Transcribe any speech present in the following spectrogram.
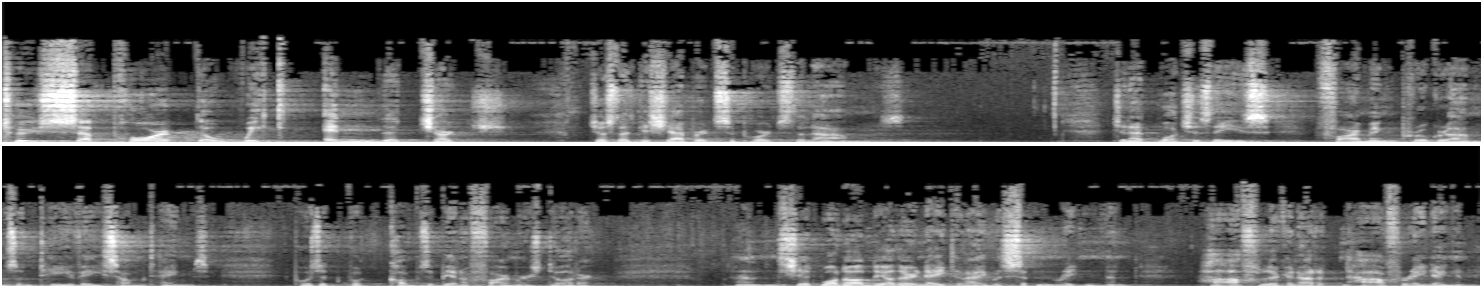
to support the weak in the church, just like a shepherd supports the lambs. Jeanette watches these farming programs on TV sometimes. Suppose it comes of being a farmer's daughter. And she had one on the other night, and I was sitting reading and half looking at it and half reading. And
